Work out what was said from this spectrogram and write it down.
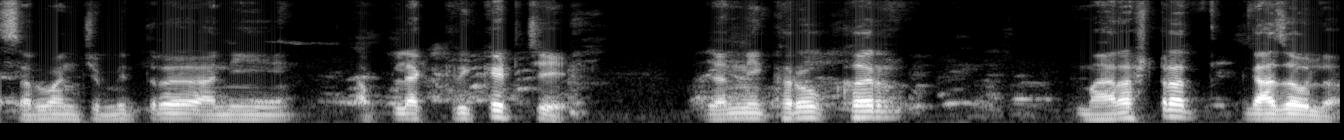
सर्वांचे मित्र आणि आपल्या क्रिकेटचे ज्यांनी खरोखर महाराष्ट्रात गाजवलं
